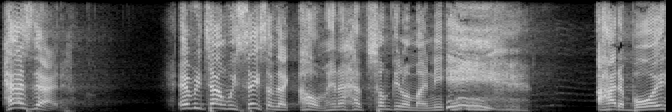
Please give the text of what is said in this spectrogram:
has that. Every time we say something like, oh man, I have something on my knee. I had a boy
